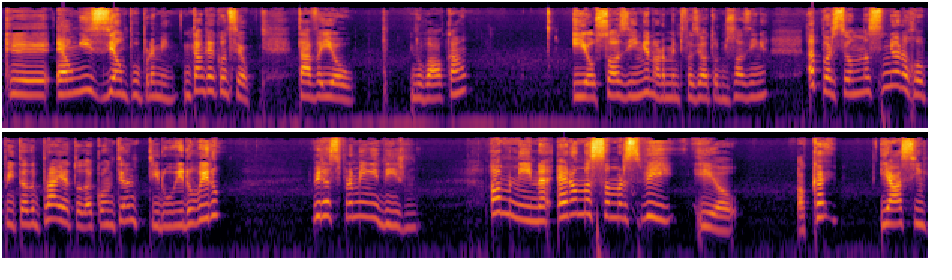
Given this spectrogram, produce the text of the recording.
que é um exemplo para mim. Então o que aconteceu? Estava eu no balcão e eu sozinha, normalmente fazia o turno sozinha, apareceu-me uma senhora, roupita de praia, toda contente, tiro, iro, iro, vira-se para mim e diz-me: Oh menina, era uma Summersby. E eu, ok. E ela assim,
